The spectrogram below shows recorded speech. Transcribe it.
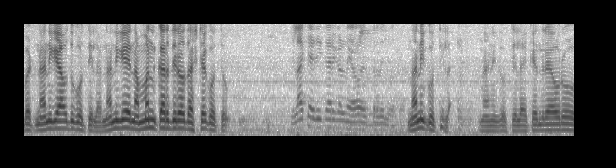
ಬಟ್ ನನಗೆ ಯಾವುದು ಗೊತ್ತಿಲ್ಲ. ನನಗೆ ನಮ್ಮನ್ನು ಕರೆದಿರೋದು ಅಷ್ಟೇ ಗೊತ್ತು. ಇಲಾಖೆ ಅಧಿಕಾರಿಗಳನ್ನ ಯಾವ ನನಗೆ ಗೊತ್ತಿಲ್ಲ. ನನಗೆ ಗೊತ್ತಿಲ್ಲ. ಯಾಕೆಂದರೆ ಅವರು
